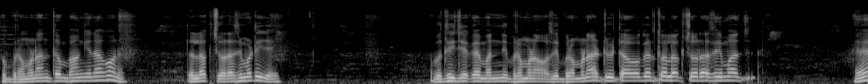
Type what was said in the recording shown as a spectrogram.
તો ભ્રમણાને તમે ભાંગી નાખો ને તો લક્ષ ચોરાસી મટી જાય. બધી જે કાંઈ મનની ભ્રમણાઓ છે, ભ્રમણા ટ્વીટા વગર તો લક્ષ ચોરાસીમાં જ. હે?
